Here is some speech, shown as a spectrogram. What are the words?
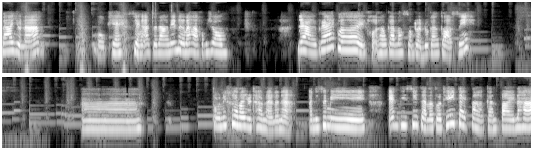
ได้อยู่นะ โอเค เสียงอาจจะดังนิดนึงนะคะคุณผู้ชม อย่างแรกเลย ขอทำการลองสำรวจดูกันก่อนสิ อืม ตรงนี้คือเราอยู่แถวไหนแล้วเนี่ย อันนี้จะมี NPC แต่ละตัวที่แตกต่างกันไปนะคะ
